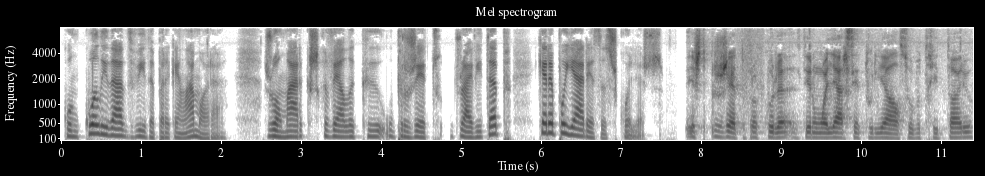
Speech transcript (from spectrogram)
com qualidade de vida para quem lá mora. João Marques revela que o projeto Drive It Up quer apoiar essas escolhas. Este projeto procura ter um olhar setorial sobre o território,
